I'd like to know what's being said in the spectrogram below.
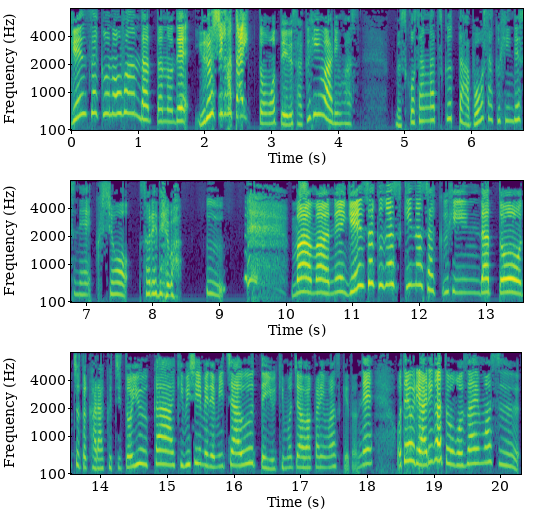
原作のファンだったので、許しがたいと思っている作品はあります。息子さんが作った某作品ですね。苦笑。それでは、うー。まあまあね、原作が好きな作品だと、ちょっと辛口というか、厳しい目で見ちゃうっていう気持ちはわかりますけどね。お便りありがとうございます。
